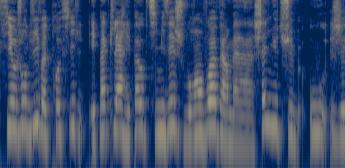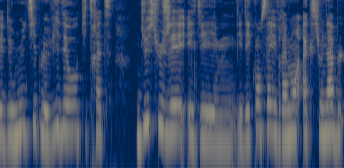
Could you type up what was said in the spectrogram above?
Si aujourd'hui votre profil est pas clair et pas optimisé, je vous renvoie vers ma chaîne YouTube où j'ai de multiples vidéos qui traitent du sujet et des, conseils vraiment actionnables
